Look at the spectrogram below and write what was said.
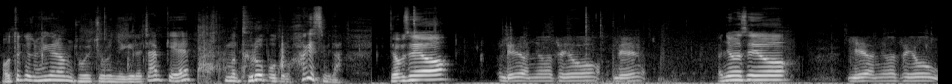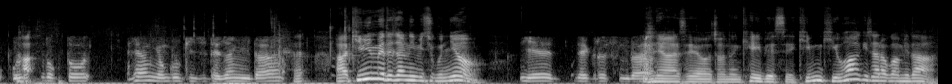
어떻게 좀 해결하면 좋을지 그런 얘기를 짧게 한번 들어보도록 하겠습니다. 여보세요. 네, 안녕하세요. 네, 안녕하세요. 예, 안녕하세요. 아. 울릉도 해양연구기지 대장입니다. 아 김윤배 대장님이시군요. 예, 네, 그렇습니다. 안녕하세요. 저는 KBS의 김기화 기자라고 합니다.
